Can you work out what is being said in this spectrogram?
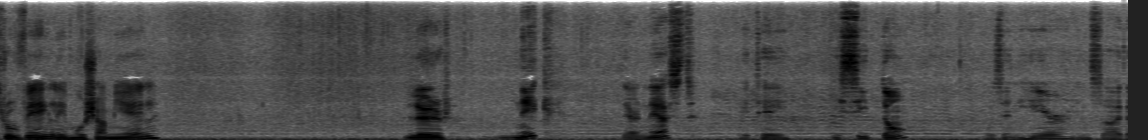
trouver les mouches à miel. Leur nick, their nest, était ici dans, was in here, inside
